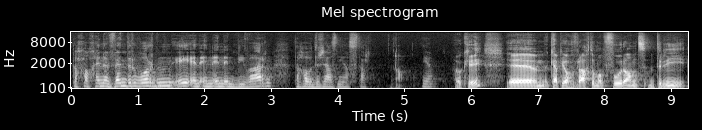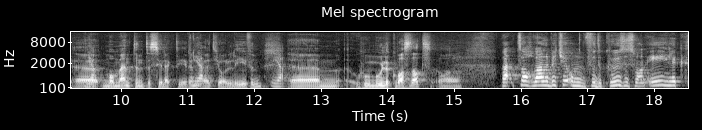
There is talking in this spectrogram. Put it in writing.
dat gaat geen vender worden mm in, in, in, die waarden, dan gaan we er zelfs niet aan starten. Ja. ja. Oké. Ehm, ik heb jou gevraagd om op voorhand drie uh, momenten te selecteren uit jouw leven. Um, hoe moeilijk was dat? Uh, maar toch wel een beetje om, voor de keuzes, want eigenlijk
